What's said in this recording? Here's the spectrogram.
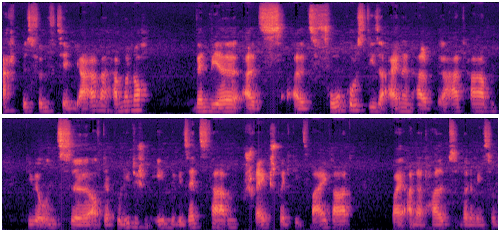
Acht bis 15 Jahre haben wir noch, wenn wir als, als Fokus diese eineinhalb Grad haben, die wir uns äh, auf der politischen Ebene gesetzt haben, Schrägstrich die zwei Grad. Bei anderthalb sind wir nämlich so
